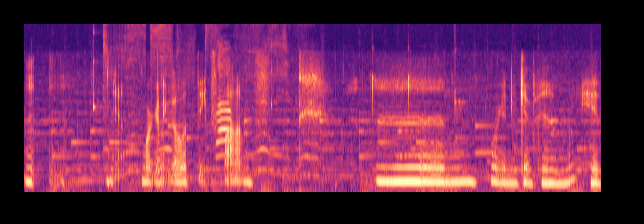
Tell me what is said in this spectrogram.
-mm. Yeah, we're gonna go with these bottoms. And we're gonna give him his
